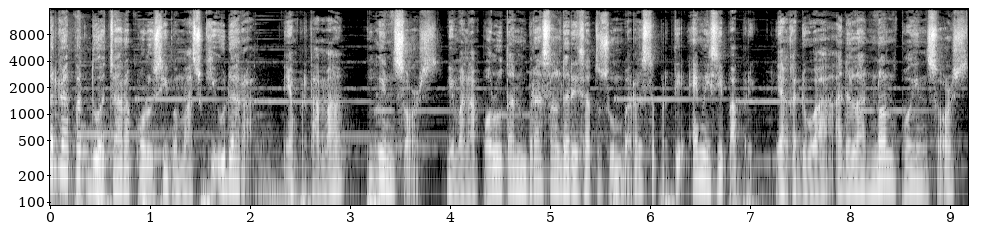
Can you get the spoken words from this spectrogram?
Terdapat dua cara polusi memasuki udara. Yang pertama, pollutant source, di mana polutan berasal dari satu sumber seperti emisi pabrik. Yang kedua adalah non-point source,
